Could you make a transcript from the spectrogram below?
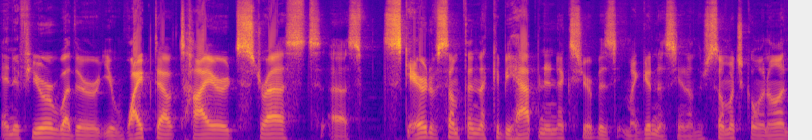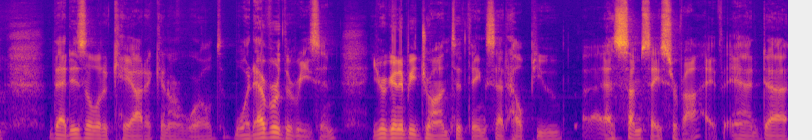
And if you're, whether you're wiped out, tired, stressed, uh, scared of something that could be happening next year because my goodness you know there's so much going on that is a little chaotic in our world whatever the reason you're going to be drawn to things that help you as some say, survive. And uh,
